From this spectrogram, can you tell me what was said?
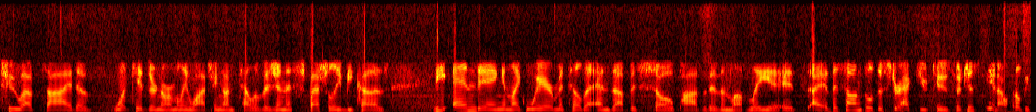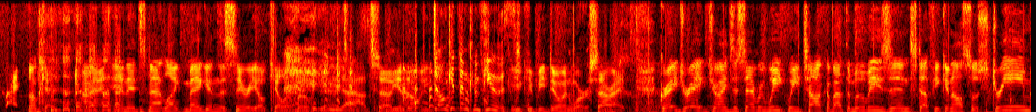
too outside of what kids are normally watching on television, especially because the ending and like where Matilda ends up is so positive and lovely. It's I, the songs will distract you too, so just you know it'll be fine. Okay. All right. And it's not like Megan the serial killer movie in Yes. town. So, you know, don't get them confused. you could be doing worse. All right. Grae Drake joins us every week. We talk about the movies and stuff you can also stream.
